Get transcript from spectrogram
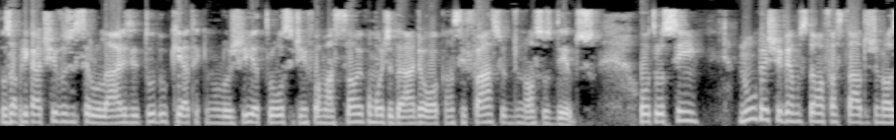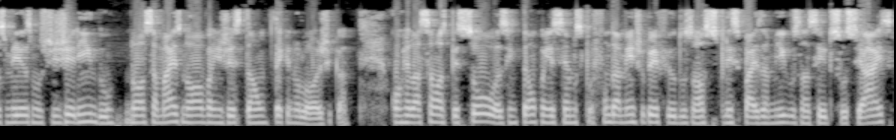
os aplicativos de celulares e tudo o que a tecnologia trouxe de informação e comodidade ao alcance fácil de nossos dedos. Outro sim, nunca estivemos tão afastados de nós mesmos, digerindo nossa mais nova em gestão tecnológica. Com relação às pessoas, então conhecemos profundamente o perfil dos nossos principais amigos nas redes sociais,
